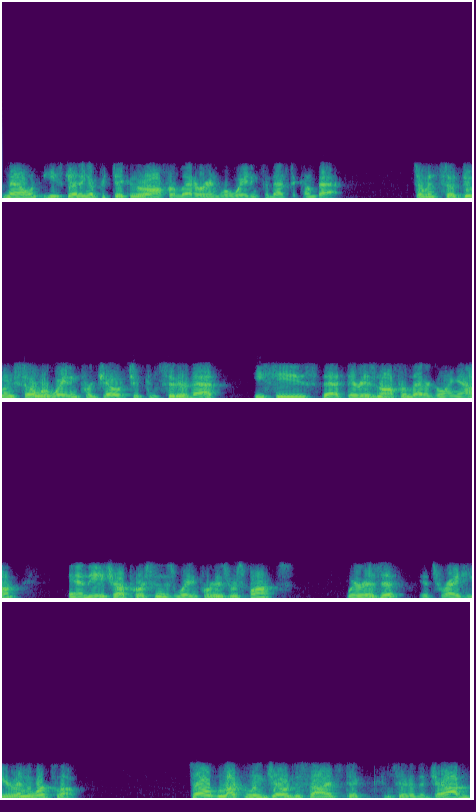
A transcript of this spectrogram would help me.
now he's getting a particular offer letter and we're waiting for that to come back. So in so doing so, we're waiting for Joe to consider that. He sees that there is an offer letter going out and the HR person is waiting for his response. Where is it? It's right here in the workflow. So luckily, Joe decides to consider the job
